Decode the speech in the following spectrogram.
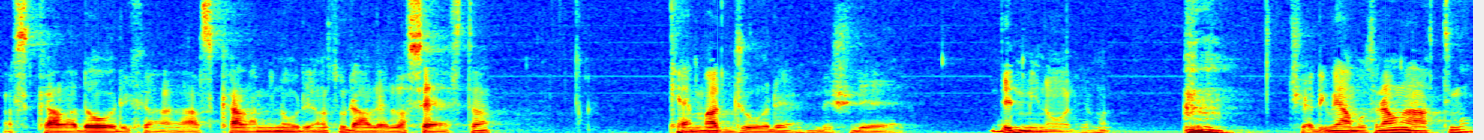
la scala dorica, la scala minore naturale la sesta, che è maggiore invece de, del minore. Ci arriviamo tra un attimo,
